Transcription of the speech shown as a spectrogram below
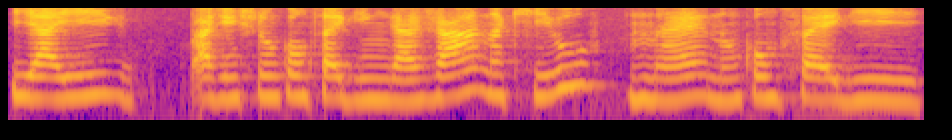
e aí a gente não consegue engajar naquilo, né? Não consegue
